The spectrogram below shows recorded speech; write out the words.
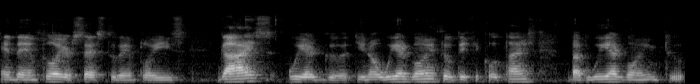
and the employer says to the employees, guys, we are good. You know, we are going through difficult times, but we are going to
